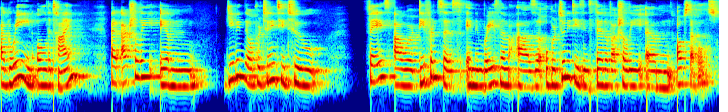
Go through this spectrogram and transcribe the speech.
agreeing all the time but actually um, giving the opportunity to face our differences and embrace them as opportunities instead of actually um, obstacles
